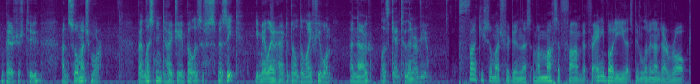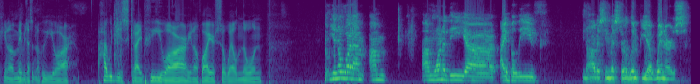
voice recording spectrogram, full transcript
competitors too, and so much more. By listening to how Jay built his physique, you may learn how to build the life you want. And now, let's get to the interview. Thank you so much for doing this. I'm a massive fan, but for anybody that's been living under a rock, you know, maybe doesn't know who you are, how would you describe who you are? You know, why you're so well known? You know what? I'm I'm I'm one of the uh, I believe, you know, obviously Mr. Olympia winners,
